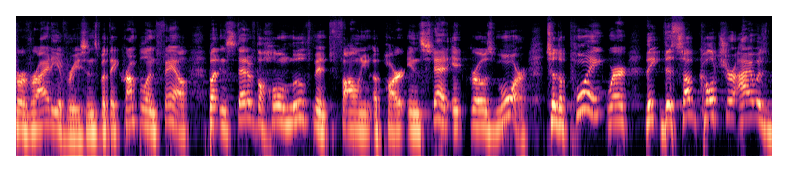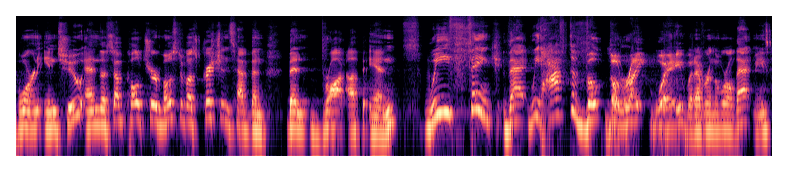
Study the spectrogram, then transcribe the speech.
for a variety of reasons, but they crumple and fail. But instead of the whole movement falling apart, instead it grows more to the point where the, the subculture I was born into and the subculture most of us Christians have been, been brought up in, we think that we have to vote the right way, whatever in the world that means.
